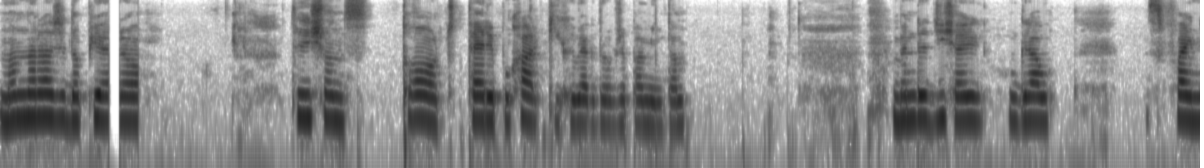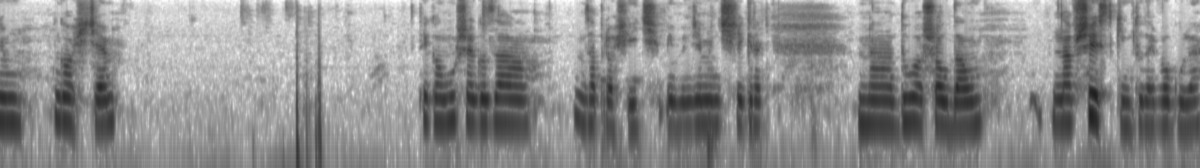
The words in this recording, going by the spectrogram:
Mam na razie dopiero 1104 pucharki, chyba jak dobrze pamiętam. Będę dzisiaj grał z fajnym gościem. Tylko muszę go za, zaprosić i będziemy dzisiaj grać na Duo Showdown. Na wszystkim tutaj w ogóle.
